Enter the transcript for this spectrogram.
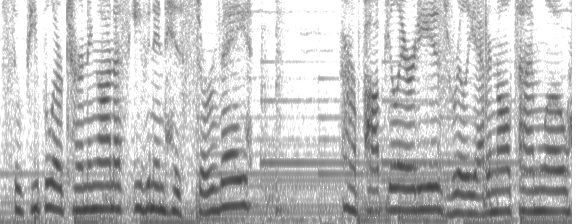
So people are turning on us even in his survey? Our popularity is really at an all-time low.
